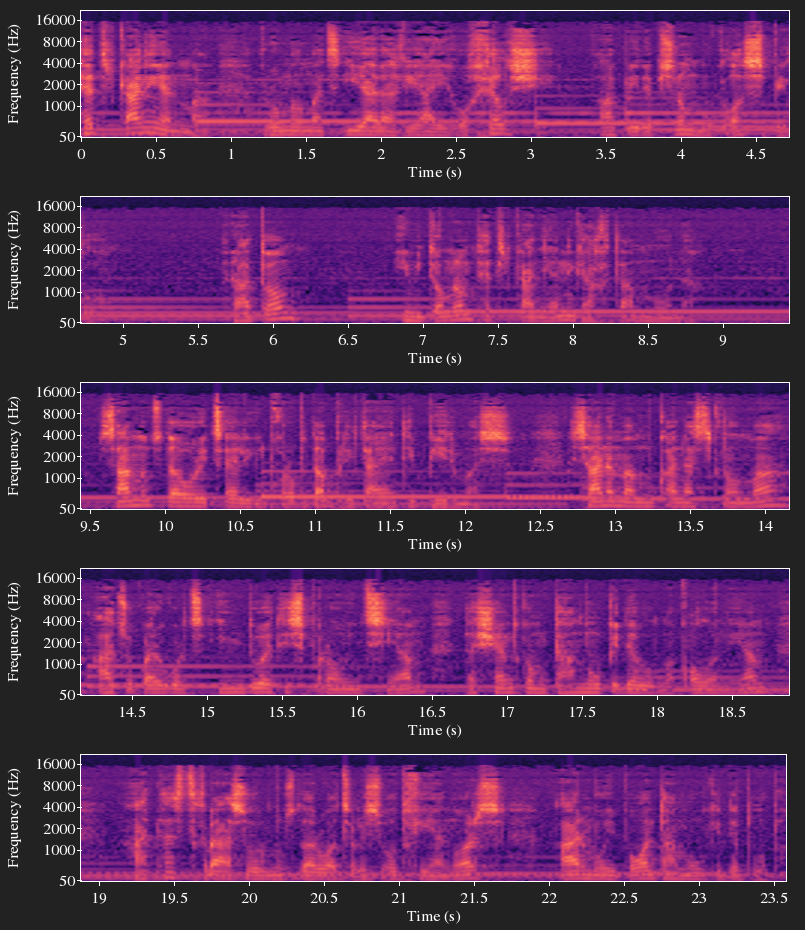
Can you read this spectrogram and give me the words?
თეთრკანიანმა, რომელმაც იარაღი აიღო ხელში, აპირებს რომ მოკლას სპილო. რატომ? იმიტომ რომ თეთრკანიანი გახდა მონა. 62 წელი იპყრობდა ბრიტანეთი ბირმას. სანამ ამ უკანასკნელმა, აც უკვე როგორც ინდუეთის პროვინციამ და შემდგომ დამოუკიდებულმა კოლონიამ 1948 წლის 4 იანვარს არ მოიპოვა დამოუკიდებლობა.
